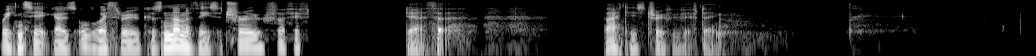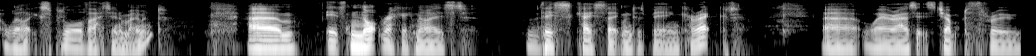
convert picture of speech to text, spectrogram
we can see it goes all the way through because none of these are true for 15. Yeah, th that is true for 15. We'll explore that in a moment. Um, it's not recognized this case statement as being correct, uh, whereas it's jumped through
